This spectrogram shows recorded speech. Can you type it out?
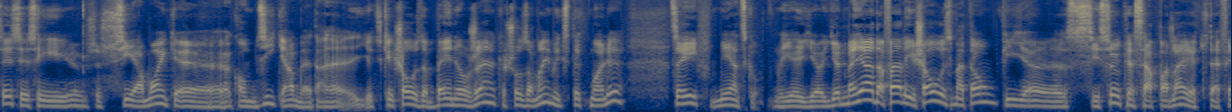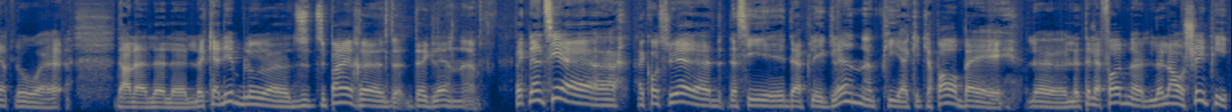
C'est à moins qu'on me dise, regarde, y a-tu quelque chose de bien urgent, quelque chose de même, explique-moi Mais en tout cas, il y, a, une manière de faire les choses, mettons, puis euh, c'est sûr que ça n'a pas l'air tout à fait là, euh, dans le, calibre du, père euh, de, de Glenn. Fait que Nancy a, continué d'essayer d'appeler Glenn, puis à quelque part, ben, le, téléphone l'a lâché, puis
